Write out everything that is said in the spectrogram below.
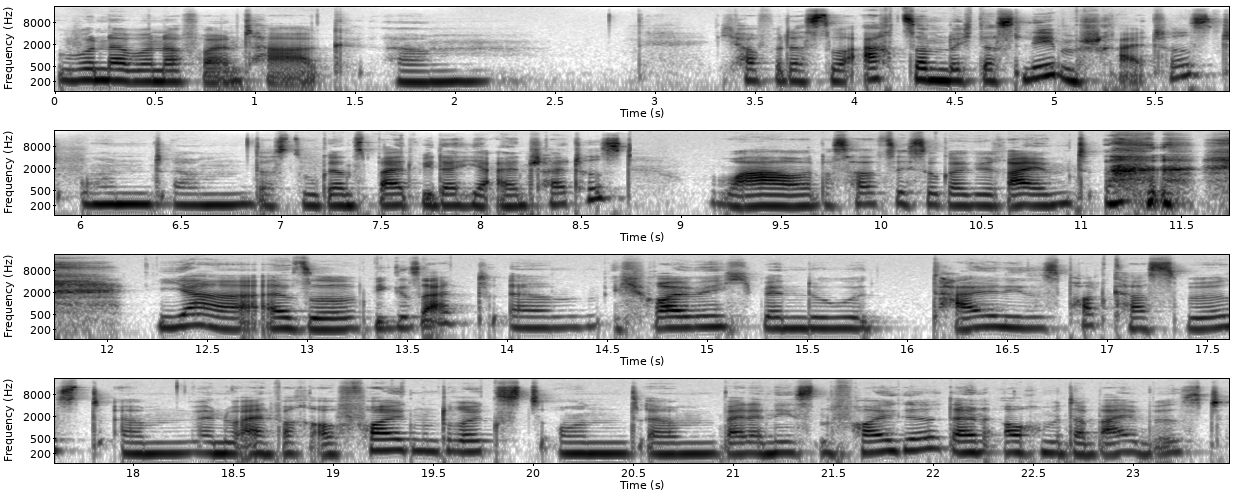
wunder wundervollen Tag. Ähm, Ich hoffe, dass du achtsam durch das Leben schreitest und ähm, dass du ganz bald wieder hier einschaltest. Wow, das hat sich sogar gereimt. ja, also wie gesagt, ähm, ich freue mich, wenn du Teil dieses Podcasts wirst, ähm, wenn du einfach auf Folgen drückst und ähm, bei der nächsten Folge dann auch mit dabei bist.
